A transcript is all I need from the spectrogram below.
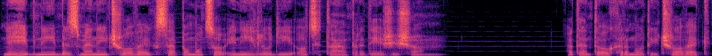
Nehybný, bezmený človek sa pomocou iných ľudí ocitá pred Ježišom. A tento ochrnutý človek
